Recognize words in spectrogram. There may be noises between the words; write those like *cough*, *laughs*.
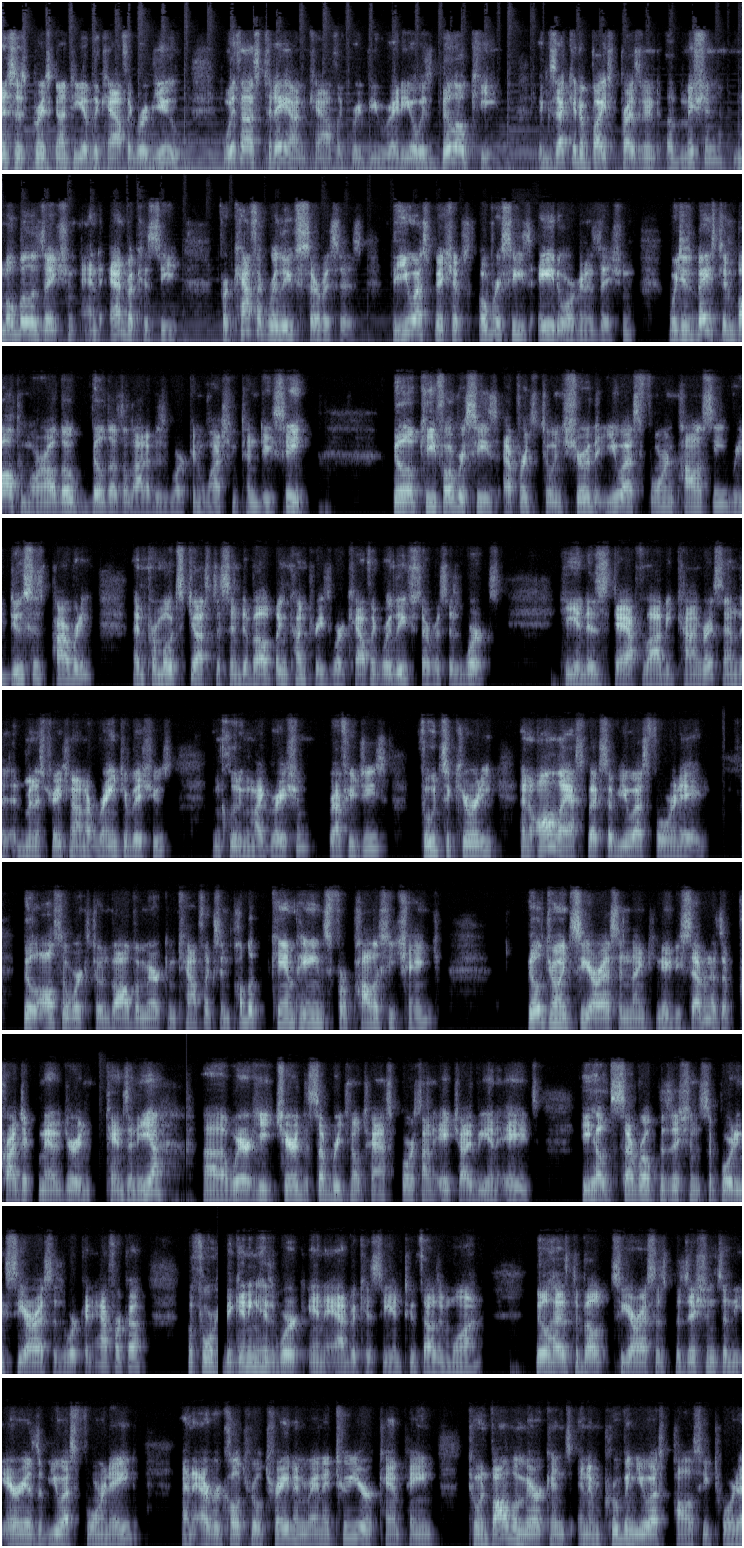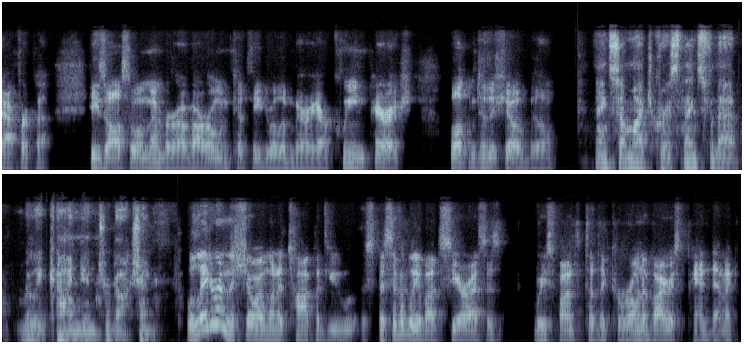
This is Chris Gunty of the Catholic Review. With us today on Catholic Review Radio is Bill O'Keefe, Executive Vice President of Mission, Mobilization, and Advocacy for Catholic Relief Services, the U.S. Bishops Overseas Aid Organization, which is based in Baltimore, although Bill does a lot of his work in Washington, D.C. Bill O'Keefe oversees efforts to ensure that U.S. foreign policy reduces poverty and promotes justice in developing countries where Catholic Relief Services works. He and his staff lobby Congress and the administration on a range of issues, including migration, refugees, food security, and all aspects of U.S. foreign aid. Bill also works to involve American Catholics in public campaigns for policy change. Bill joined CRS in 1987 as a project manager in Tanzania, uh, where he chaired the subregional task force on HIV and AIDS. He held several positions supporting CRS's work in Africa before beginning his work in advocacy in 2001. Bill has developed CRS's positions in the areas of U.S. foreign aid and agricultural trade and ran a two year campaign to involve Americans in improving U.S. policy toward Africa. He's also a member of our own Cathedral of Mary, our Queen Parish. Welcome to the show, Bill. Thanks so much, Chris. Thanks for that really kind introduction. Well, later in the show, I want to talk with you specifically about CRS's response to the coronavirus pandemic.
